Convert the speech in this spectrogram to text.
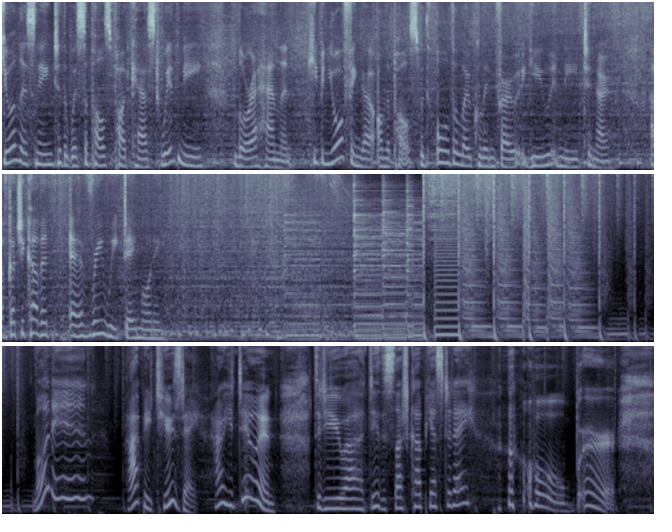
You're listening to the Whistler Pulse podcast with me, Laura Hanlon, keeping your finger on the pulse with all the local info you need to know. I've got you covered every weekday morning. Morning. Happy Tuesday. How are you doing? Did you uh, do the slush cup yesterday? oh, brr.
